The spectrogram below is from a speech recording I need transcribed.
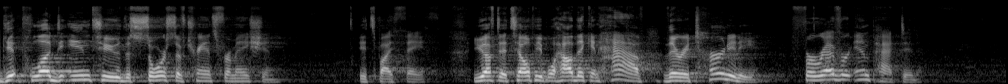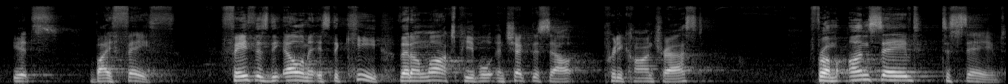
get plugged into the source of transformation. It's by faith. You have to tell people how they can have their eternity forever impacted. It's by faith. Faith is the element, it's the key that unlocks people, and check this out, pretty contrast, from unsaved to saved.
